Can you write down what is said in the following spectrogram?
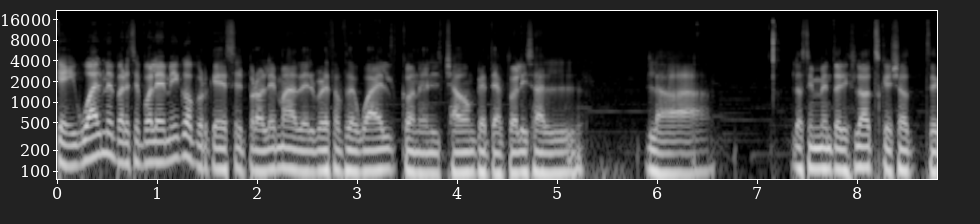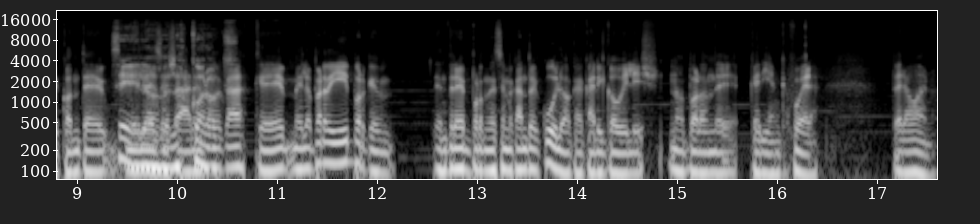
que igual me parece polémico porque es el problema del Breath of the Wild con el chabón que te actualiza el- la, los inventory slots que yo te conté Sí, los- los en podcast, que me lo perdí porque entré por donde se me cantó el culo acá Carico Village, no por donde querían que fuera. Pero bueno.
